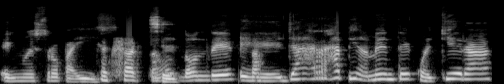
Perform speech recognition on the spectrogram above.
en nuestro país, Exacto. donde eh, ya rápidamente cualquiera,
